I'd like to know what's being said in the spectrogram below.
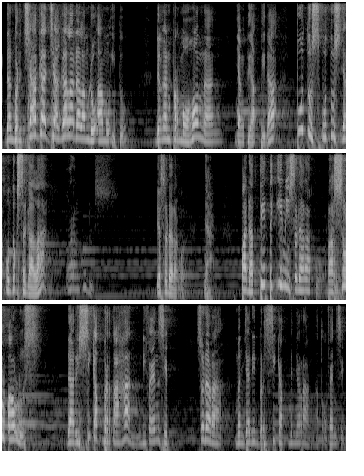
Dan berjaga-jagalah dalam doamu itu dengan permohonan yang tidak tidak putus-putusnya untuk segala orang kudus. Ya saudaraku. Nah, pada titik ini saudaraku, Rasul Paulus dari sikap bertahan defensif, saudara menjadi bersikap menyerang atau ofensif.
